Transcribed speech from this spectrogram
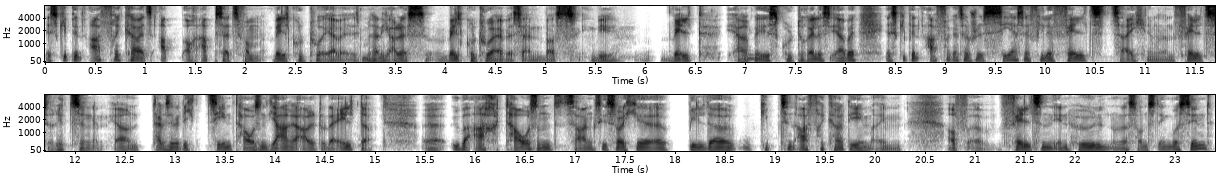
es gibt in Afrika jetzt ab, auch abseits vom Weltkulturerbe, es muss ja nicht alles Weltkulturerbe sein, was irgendwie Welterbe mhm. ist, kulturelles Erbe. Es gibt in Afrika zum Beispiel sehr, sehr viele Felszeichnungen und Felsritzungen, ja, und teilweise wirklich 10.000 Jahre alt oder älter. Äh, über 8.000, sagen sie, solche äh, Bilder gibt's in Afrika, die eben, eben auf äh, Felsen in Höhlen oder sonst irgendwo sind.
